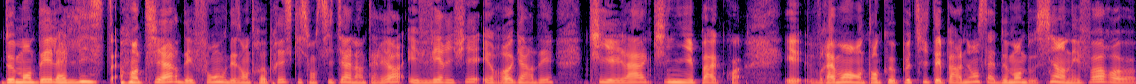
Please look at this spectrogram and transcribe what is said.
demandez la liste entière des fonds ou des entreprises qui sont cités à l'intérieur et vérifiez et regardez qui est là, qui n'y est pas, quoi. Et vraiment, en tant que petit épargnant, ça demande aussi un effort. Euh,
